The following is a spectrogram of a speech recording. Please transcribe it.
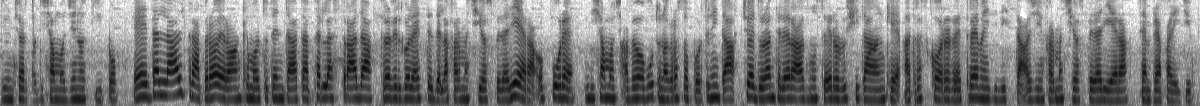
di un certo diciamo genotipo. E dall'altra però ero anche molto tentata per la strada tra virgolette della farmacia ospedaliera. Oppure diciamo avevo avuto una grossa opportunità cioè durante l'Erasmus ero riuscita anche a trascorrere tre mesi di stage in farmacia ospedaliera sempre a Parigi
